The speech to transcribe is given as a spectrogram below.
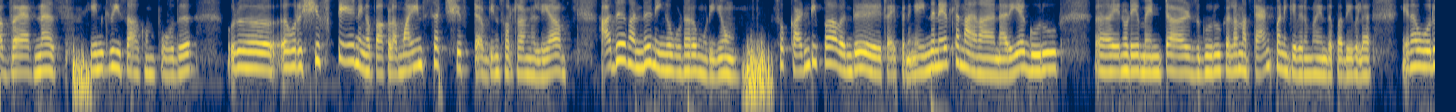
awareness increase ஆகும் போது ஒரு ஒரு ஷிஃப்ட்டே நீங்கள் பார்க்கலாம். மைண்ட் செட் ஷிஃப்ட் அப்படின்னு சொல்கிறாங்க இல்லையா? அதை வந்து நீங்கள் உணர முடியும். ஸோ கண்டிப்பாக வந்து ட்ரை பண்ணுங்கள் இந்த நேரத்தில் நான் நான் குரு என்னுடைய மென்டார்ஸ், குருக்கெல்லாம் நான் தேங்க் பண்ணிக்க விரும்புறேன் இந்த பதிவில் ஏன்னா ஒரு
